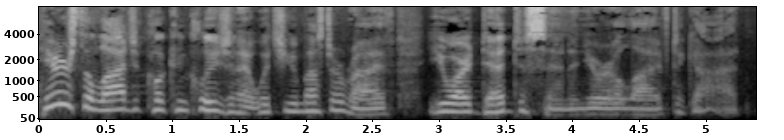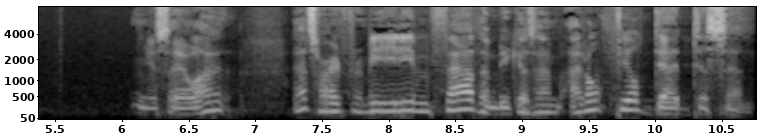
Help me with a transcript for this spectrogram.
here's the logical conclusion at which you must arrive. You are dead to sin and you're alive to God. And you say, well, that's hard for me to even fathom because I'm, I don't feel dead to sin.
